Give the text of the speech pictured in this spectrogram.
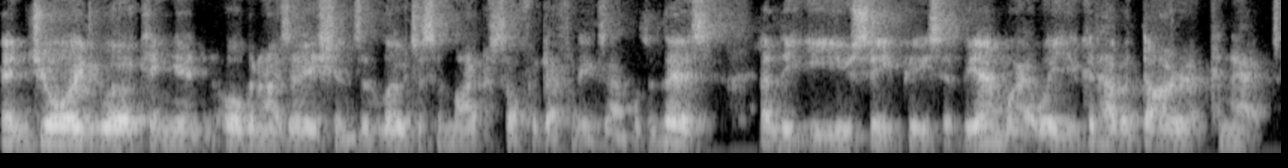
enjoyed working in organizations and lotus and microsoft are definitely examples of this and the euc piece at vmware where you could have a direct connect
